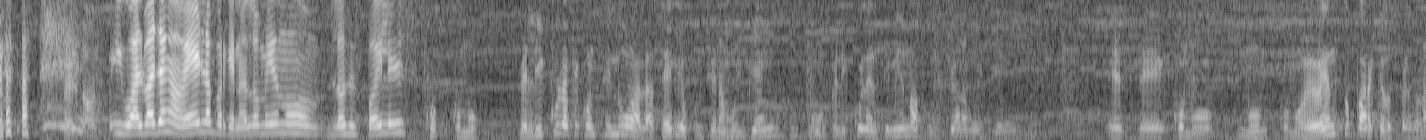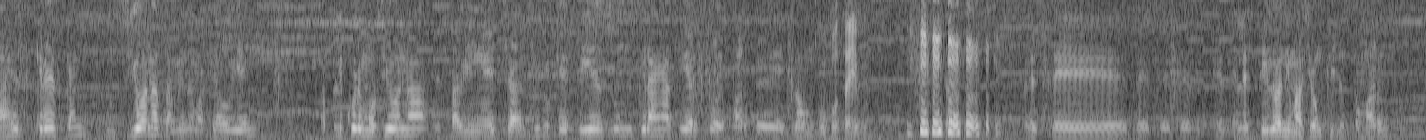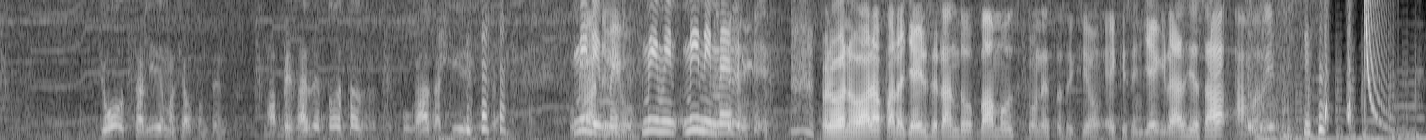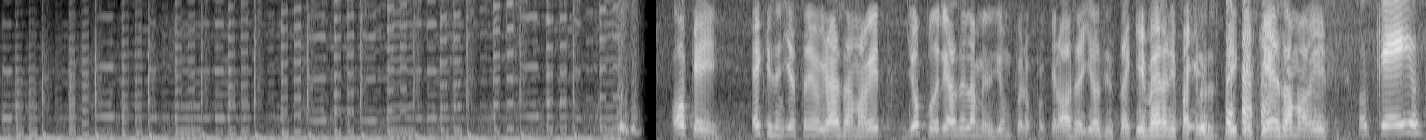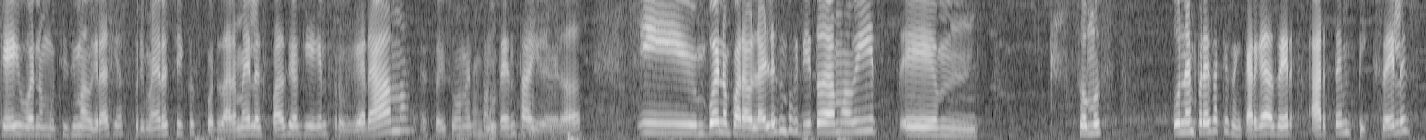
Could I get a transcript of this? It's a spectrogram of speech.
Perdón. Igual vayan a verla porque no es lo mismo los spoilers. Co- como película que continúa, la serie funciona muy bien, como película en sí misma funciona muy bien. Este, como, mo- como evento para que los personajes crezcan, funciona también demasiado bien. La película emociona, está bien hecha. Yo creo que sí es un gran acierto de parte de Don UFO Table. este, de- de- de- el, el estilo de animación que ellos tomaron. Yo salí demasiado contento. A pesar de todas estas jugadas aquí, o sea, Mini meses, mini, mini meses. Pero bueno, ahora para ya ir cerrando, vamos con esta sección X en Y, gracias a Amabit. ok, X en Y estrella gracias a Amabit. Yo podría hacer la mención, pero ¿por qué lo voy a hacer yo si está aquí Melanie para que nos explique qué es Amabit? Ok, ok, bueno, muchísimas gracias primero chicos por darme el espacio aquí en el programa. Estoy sumamente gusto, contenta con y de verdad. Y bueno, para hablarles un poquitito de Amavit, eh, somos una empresa que se encarga de hacer arte en píxeles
